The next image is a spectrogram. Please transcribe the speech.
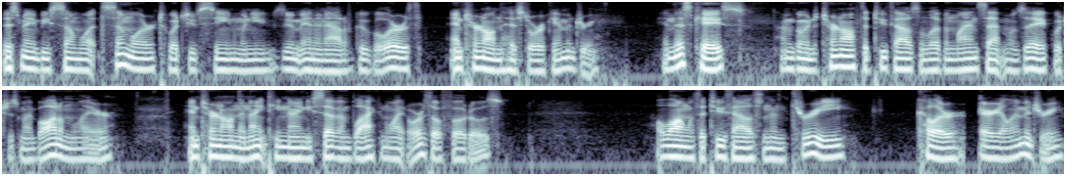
this may be somewhat similar to what you've seen when you zoom in and out of Google Earth and turn on the historic imagery. In this case, I'm going to turn off the 2011 Landsat Mosaic, which is my bottom layer, and turn on the 1997 black and white ortho photos, along with the 2003 color aerial imagery.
